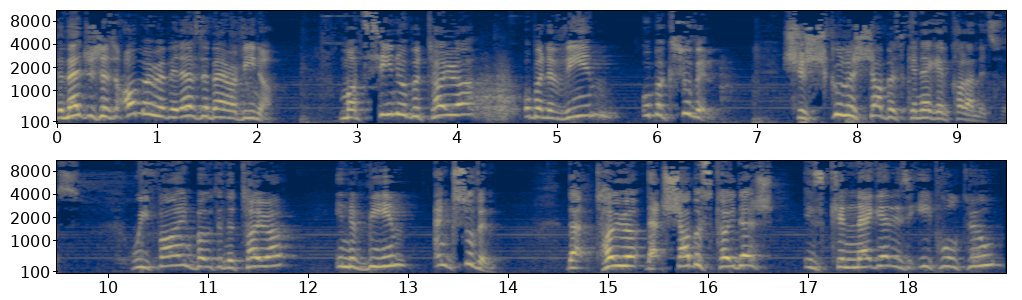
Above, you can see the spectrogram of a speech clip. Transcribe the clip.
The Medrash says, Omer Rabbi Elazar Beravina, Motzinu b'Torah, u'b'Nevim, u'b'Ksuvim, sheshkula Shabbos keneged kol. We find both in the Torah, in the Vim, and Ksuvim. That Torah, that Shabbos Kodesh is Keneged, is equal to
